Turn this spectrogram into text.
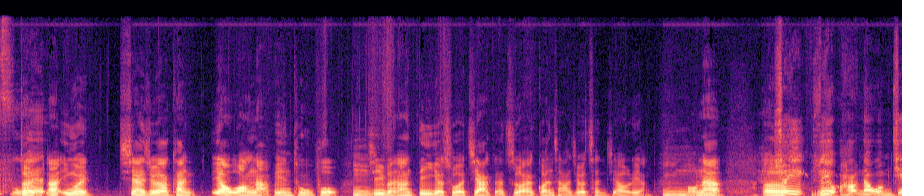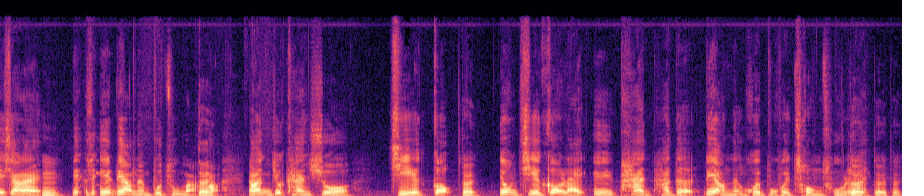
幅。对，那因为现在就要看要往哪边突破，嗯，基本上第一个除了价格之外，观察就是成交量。嗯，哦，那呃，所以所以好，那我们接下来，嗯，因为量能不足嘛，对，然后你就看说结构，对，用结构来预判它的量能会不会冲出来，对对对。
